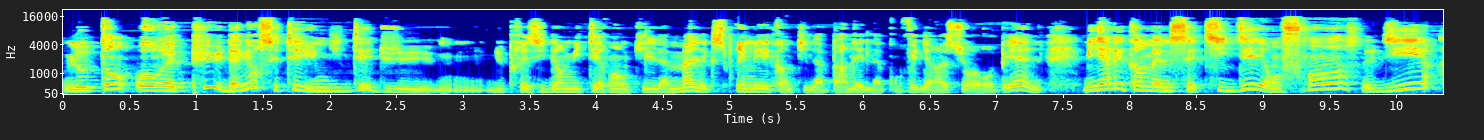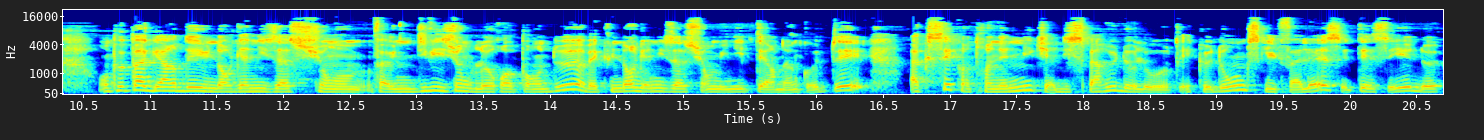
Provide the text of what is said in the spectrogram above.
L'OTAN aurait pu, d'ailleurs c'était une idée du, président Mitterrand qui l'a mal exprimée quand il a parlé de la Confédération européenne, mais il y avait quand même cette idée en France de dire on peut pas garder une organisation, enfin une division de l'Europe en deux avec une organisation militaire d'un côté, axée contre un ennemi qui a disparu de l'autre, et que donc ce qu'il fallait c'était essayer de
